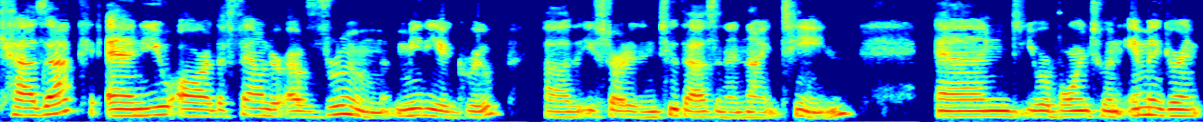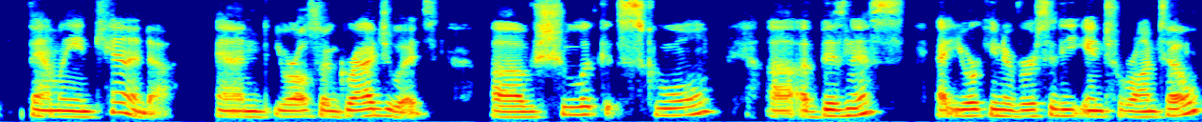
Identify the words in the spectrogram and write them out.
Khazak, and you are the founder of Vroom Media Group uh, that you started in 2019, and you were born to an immigrant family in Canada, and you're also a graduate of Schulich School uh, of Business at York University in Toronto.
